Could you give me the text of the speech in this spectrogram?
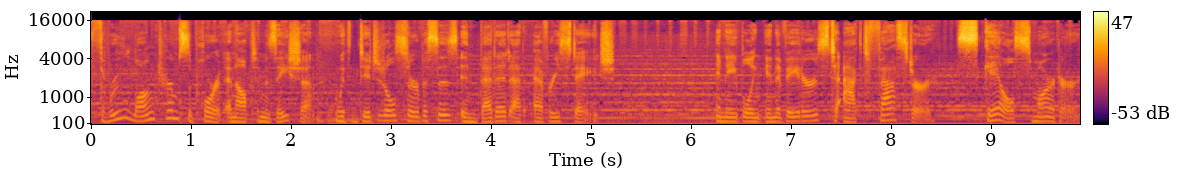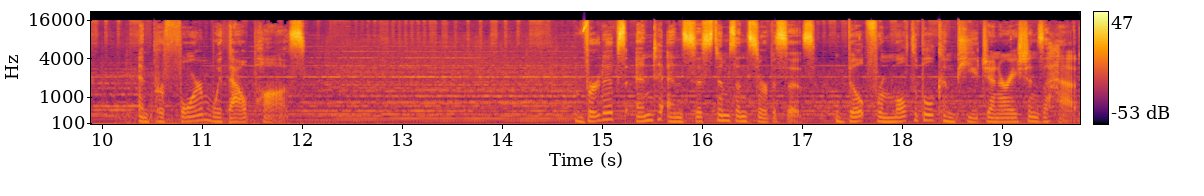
through long term support and optimization, with digital services embedded at every stage. Enabling innovators to act faster, scale smarter, and perform without pause. Vertiv's end to end systems and services, built for multiple compute generations ahead.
